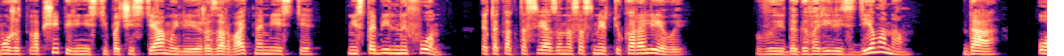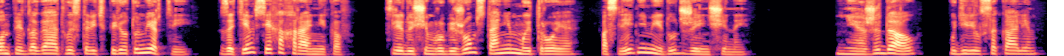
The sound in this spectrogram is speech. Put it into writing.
может, вообще перенести по частям или разорвать на месте. Нестабильный фон. Это как-то связано со смертью королевы. Вы договорились с демоном? Да. Он предлагает выставить вперед у мертвей, затем всех охранников. Следующим рубежом станем мы трое. Последними идут женщины. Не ожидал, удивился Калим.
